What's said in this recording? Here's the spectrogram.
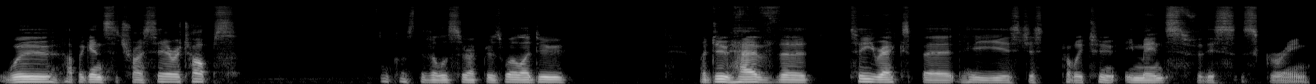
Wu up against the Triceratops. Of course, the Velociraptor as well. I do, I do have the T-Rex, but he is just probably too immense for this screen.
